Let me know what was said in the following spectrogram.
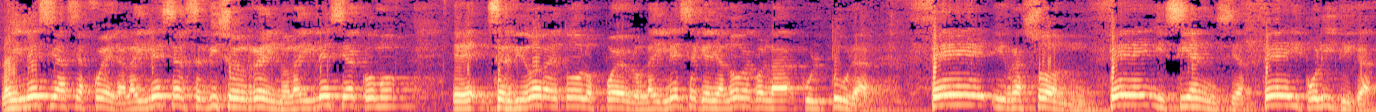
la iglesia hacia afuera, la iglesia al servicio del reino, la iglesia como eh, servidora de todos los pueblos, la iglesia que dialoga con la cultura, fe y razón, fe y ciencia, fe y política,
